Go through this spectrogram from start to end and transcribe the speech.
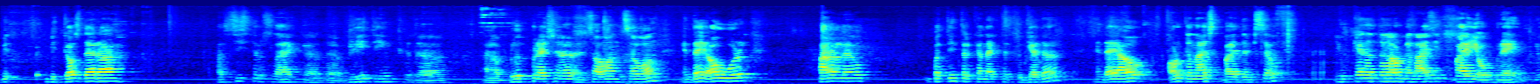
be, because there are uh, systems like uh, the breathing, the uh, blood pressure, and so on and so on, and they all work parallel but interconnected together, and they are organized by themselves. You cannot organize it by your brain. You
